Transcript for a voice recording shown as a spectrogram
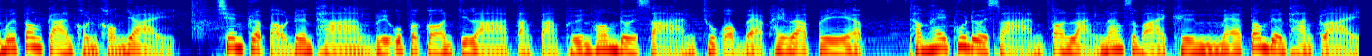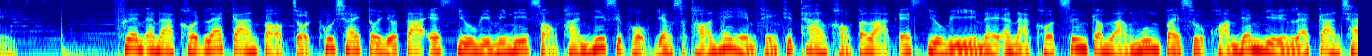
เมื่อต้องการขนของใหญ่ เช่นกระเป๋าเดินทางหรืออุปกรณ์กีฬาต่างๆ พื้นห้องโดยสารถูกออกแบบให้ราบเรียบทำให้ผู้โดยสารตอนหลังนั่งสบายขึ้นแม้ต้องเดินทางไกล รนด์อนาคตและการตอบโจทย์ผู้ใช้ Toyota SUV Mini 2026 ยังสะท้อนให้เห็นถึงทิศทางของตลาด SUV ในอนาคตซึ่งกำลังมุ่งไปสู่ความยั่งยืนและการใช้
